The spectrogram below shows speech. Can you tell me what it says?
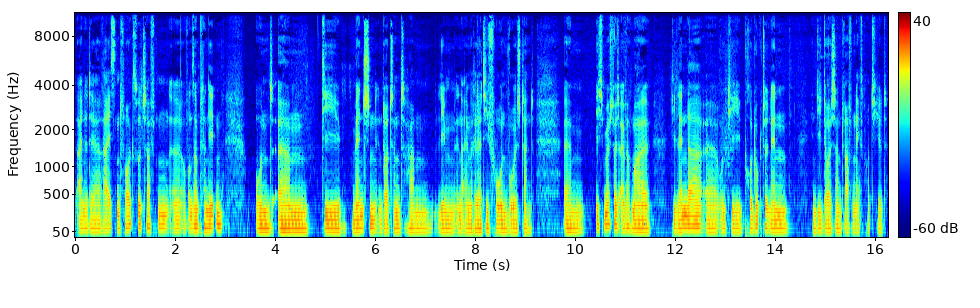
eine der reichsten Volkswirtschaften äh, auf unserem Planeten und ähm, die Menschen in Deutschland haben, leben in einem relativ hohen Wohlstand. Ähm, ich möchte euch einfach mal die Länder äh, und die Produkte nennen, in die Deutschland Waffen exportiert.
